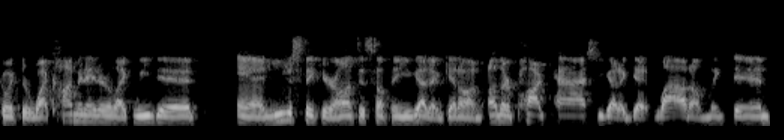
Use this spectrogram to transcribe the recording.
going through Y Combinator like we did, and you just think you're onto something. You got to get on other podcasts. You got to get loud on LinkedIn,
